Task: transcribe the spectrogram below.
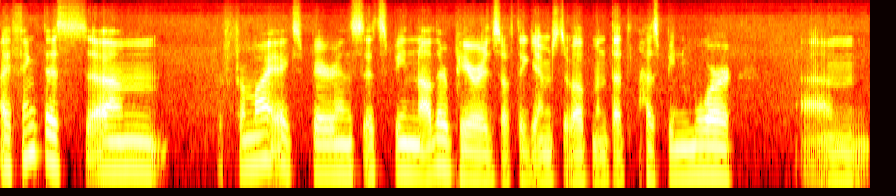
I think this, um, from my experience, it's been other periods of the game's development that has been more um,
